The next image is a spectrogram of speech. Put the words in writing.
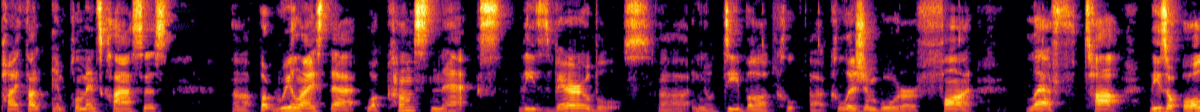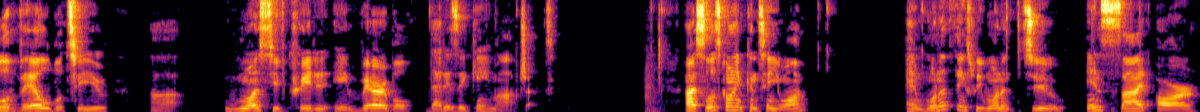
Python implements classes. Uh, but realize that what comes next, these variables, uh, you know, debug, uh, collision border, font, left, top, these are all available to you uh, once you've created a variable that is a game object. All right, so let's go ahead and continue on. And one of the things we want to do inside our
